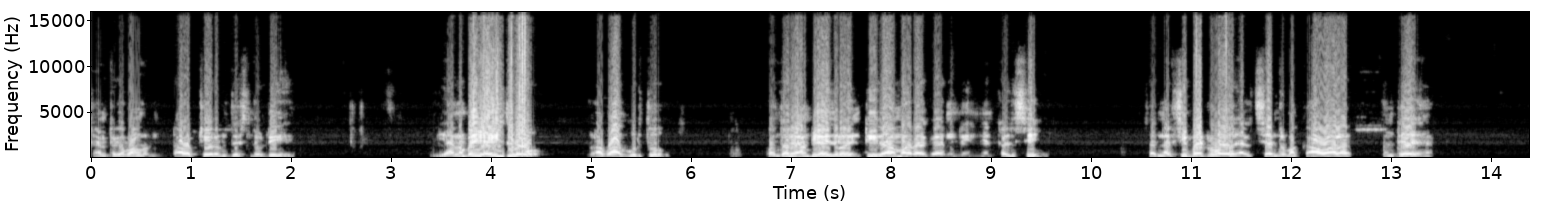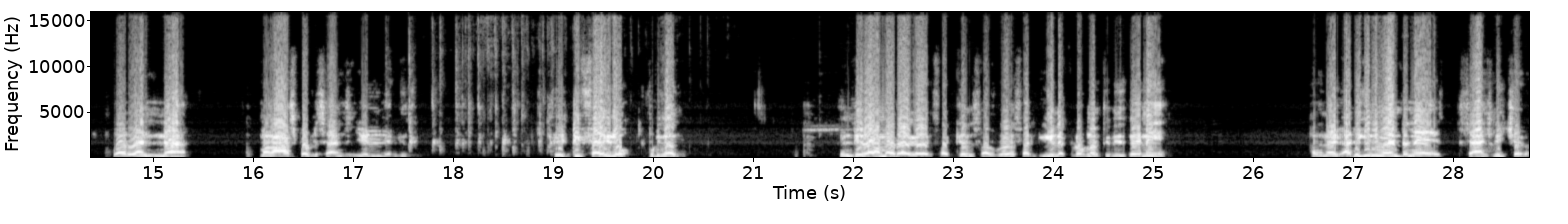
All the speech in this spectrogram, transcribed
సెంటర్గా మనం డెవలప్ చేయాలనే ఉద్దేశంతో ఎనభై ఐదులో నా బాగుర్తు గుర్తు పంతొమ్మిది ఎనభై ఐదులో ఎన్టీ రామారావు గారిని నేను- కలిసి సార్ నర్సీపేటలో హెల్త్ సెంటర్ మాకు కావాలా? అంటే వారు వెంటనే మన హాస్పిటల్ శాంక్షన్ చేయడం జరిగింది. ఎయిటీ ఫైవ్లో ఇప్పుడు కాదు. ఎన్టీ రామారావు గారు స్వర్గీయ స్వర్గ స్వర్గీయులు ఎక్కడ ఉన్నారో తెలియదు కానీ అది నాకు అడిగిన వెంటనే శాంక్షన్ ఇచ్చారు.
